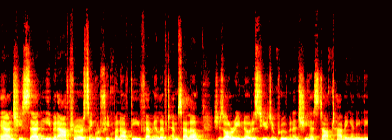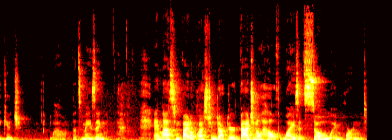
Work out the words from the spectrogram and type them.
And she said even after a single treatment of the FemiLift Emsella, she's already noticed huge improvement and she has stopped having any leakage. Wow, that's amazing. And last and final question, doctor vaginal health. Why is it so important?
